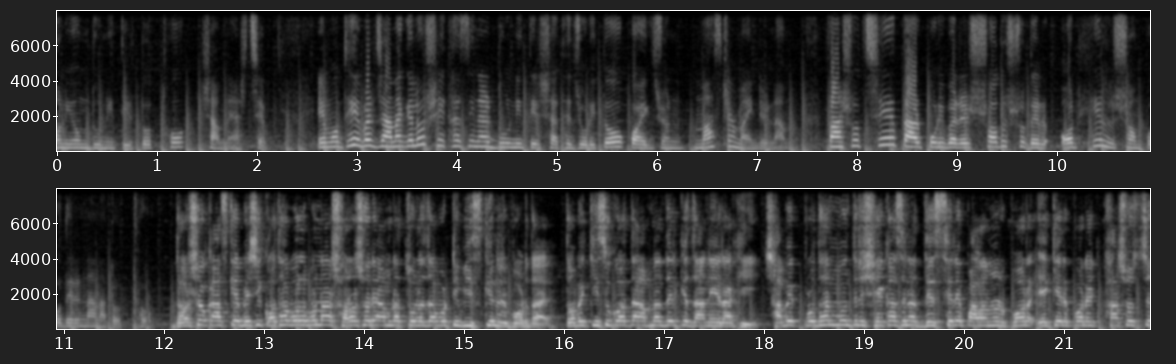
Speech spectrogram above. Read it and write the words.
অনিয়ম দুর্নীতির তথ্য সামনে আসছে। এর মধ্যে এবার জানা গেল শেখ হাসিনার দুর্নীতির সাথে জড়িত কয়েকজন মাস্টার মাইন্ডের নাম। ফাঁস হচ্ছে তার পরিবারের সদস্যদের অঢেল সম্পদের নানা তথ্য। দর্শক, আজকে বেশি কথা বলব না, সরাসরি আমরা চলে যাব টিভি স্ক্রিনের পর্দায়। তবে কিছু কথা আপনাদেরকে জানিয়ে রাখি। সাবেক প্রধানমন্ত্রী শেখ হাসিনা দেশ ছেড়ে পালানোর পর একের পর এক ফাঁস হচ্ছে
